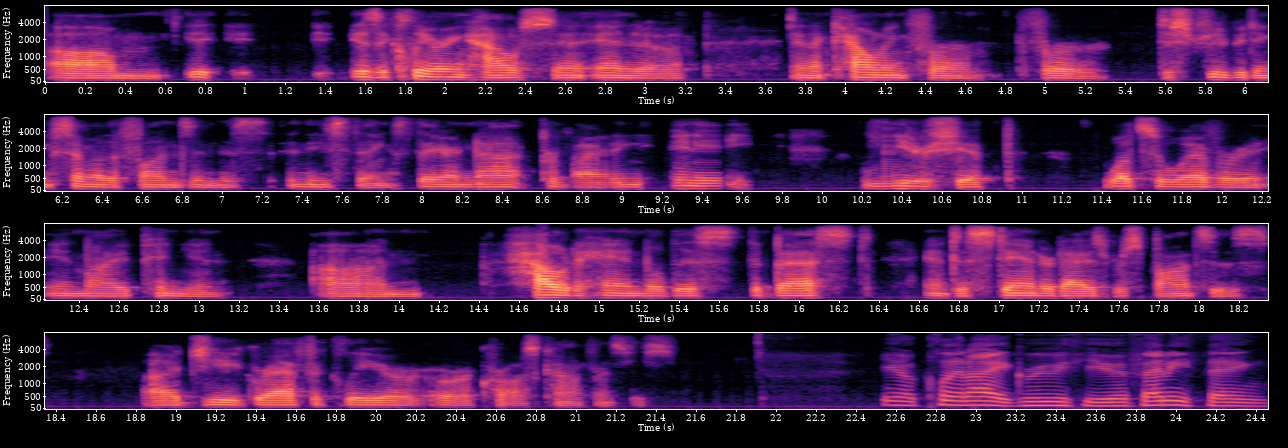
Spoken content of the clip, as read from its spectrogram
um, it, it is a clearinghouse and, and a, an accounting firm for distributing some of the funds in this in these things. They are not providing any leadership whatsoever, in my opinion, on how to handle this the best and to standardize responses uh, geographically or, or across conferences you know, Clint, I agree with you. If anything,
